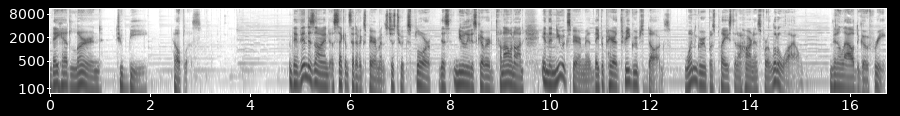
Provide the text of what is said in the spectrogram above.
They had learned to be helpless. They then designed a second set of experiments just to explore this newly discovered phenomenon. In the new experiment, they prepared three groups of dogs. One group was placed in a harness for a little while, then allowed to go free.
